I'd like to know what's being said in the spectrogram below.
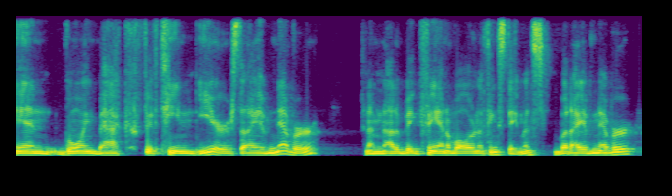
in going back 15 years, that I have never, and I'm not a big fan of all or nothing statements, but I have never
